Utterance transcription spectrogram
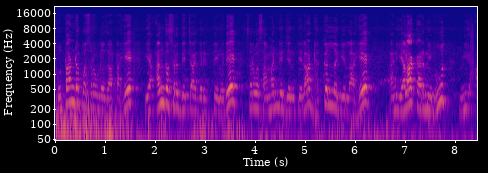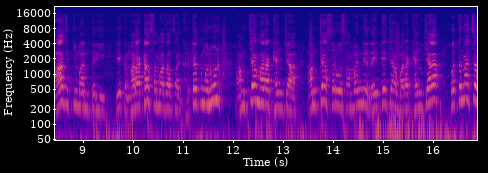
थोतांड पसरवलं जात आहे. या अंधश्रद्धेच्या गर्तेमध्ये सर्वसामान्य जनतेला ढकललं गेलं आहे. आणि याला कारणीभूत मी आज किमान तरी एक मराठा समाजाचा घटक म्हणून आमच्या मराठ्यांच्या आमच्या सर्वसामान्य रयतेच्या मराठ्यांच्या पतनाचं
